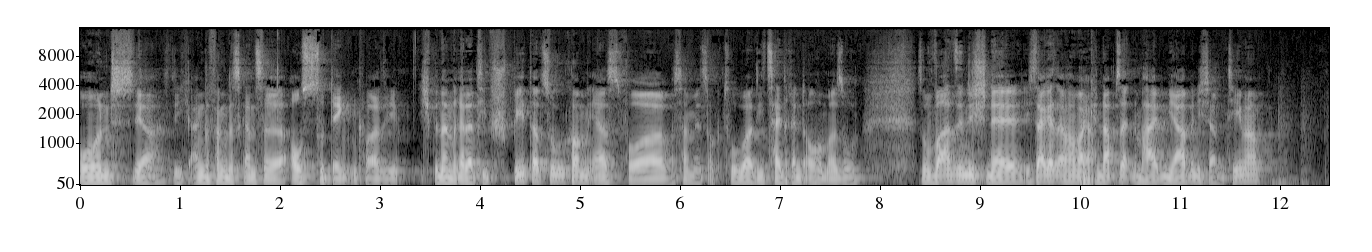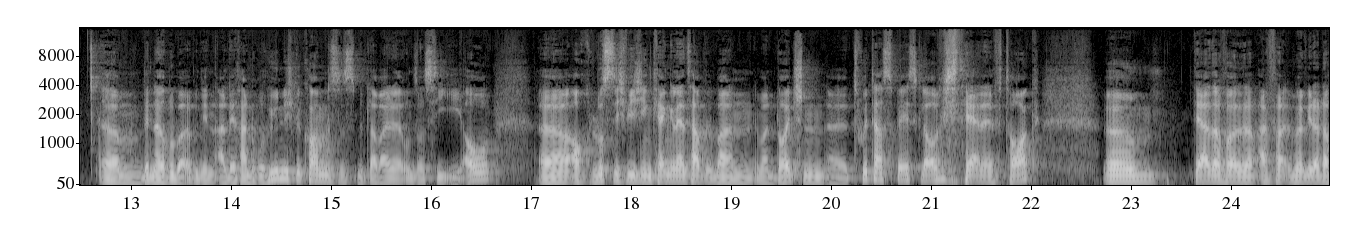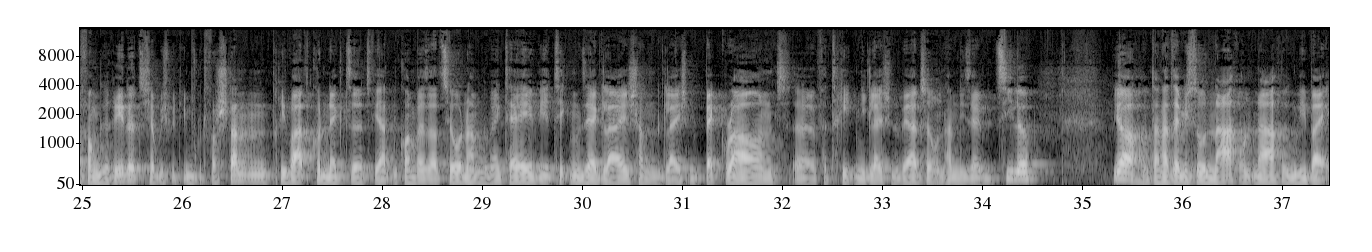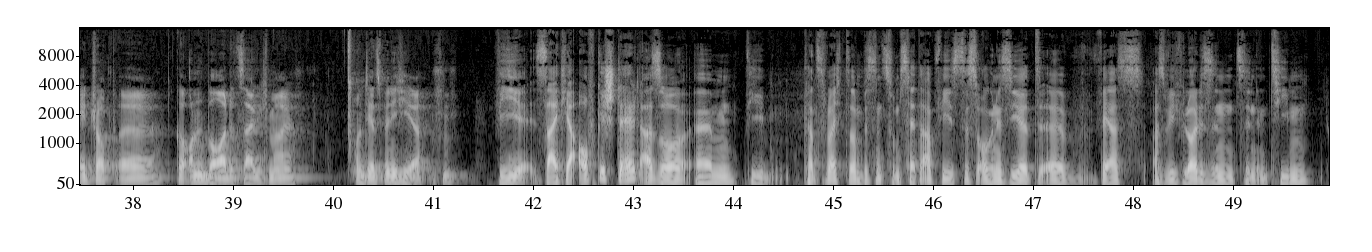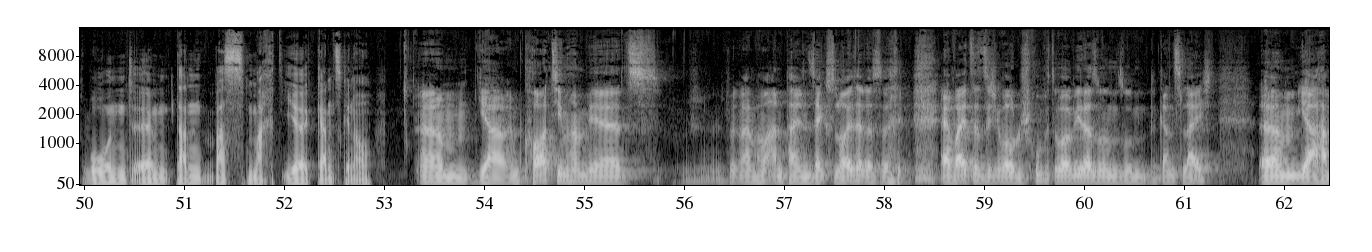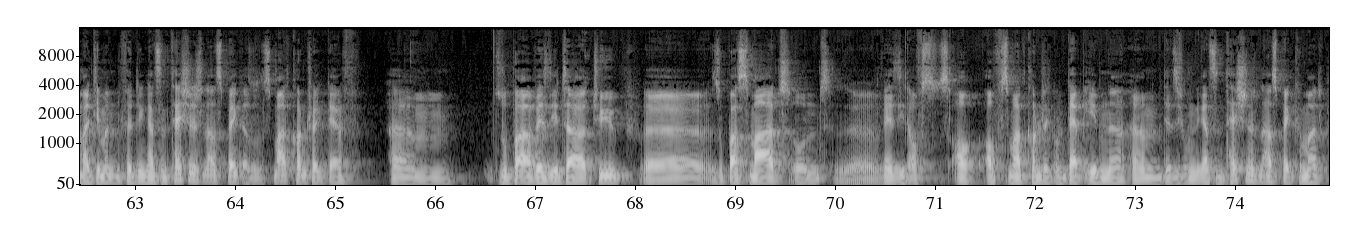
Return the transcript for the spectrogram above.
Und ja, ich angefangen, das Ganze auszudenken quasi. Ich bin dann relativ spät dazu gekommen, erst vor, was haben wir jetzt, Oktober. Die Zeit rennt auch immer so, so wahnsinnig schnell. Ich sage jetzt einfach mal ja. knapp seit einem halben Jahr bin ich da im Thema. Ähm, bin darüber über den Alejandro Hünig gekommen. Das ist mittlerweile unser CEO. Äh, auch lustig, wie ich ihn kennengelernt habe, über einen, über einen deutschen äh, Twitter-Space, glaube ich, der NF Talk. Ähm, der hat einfach immer wieder davon geredet. Ich habe mich mit ihm gut verstanden, privat connected. Wir hatten Konversationen, haben gemerkt, hey, wir ticken sehr gleich, haben den gleichen Background, äh, vertreten die gleichen Werte und haben dieselben Ziele. Ja, und dann hat er mich so nach und nach irgendwie bei A-Drop äh, geonboardet, sage ich mal. Und jetzt bin ich hier. Wie seid ihr aufgestellt? Also ähm, wie kannst du vielleicht so ein bisschen zum Setup, wie ist das organisiert? Äh, wer's, also wie viele Leute sind, sind im Team? Und ähm, dann, was macht ihr ganz genau? Ähm, ja, im Core-Team haben wir jetzt, ich würde einfach mal anpeilen, sechs Leute. Das erweitert sich immer und schrumpft immer wieder so, so ganz leicht. Ähm, ja, haben halt jemanden für den ganzen technischen Aspekt, also Smart Contract Dev. Ähm, super versierter Typ, äh, super smart und äh, versiert auf, auf, Smart Contract und Dev-Ebene, ähm, der sich um den ganzen technischen Aspekt kümmert.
